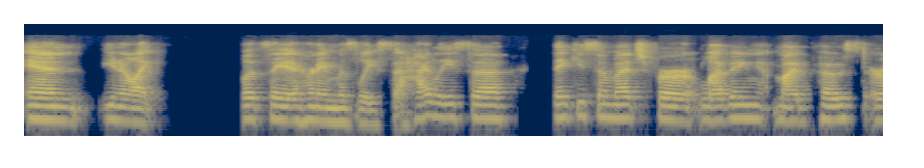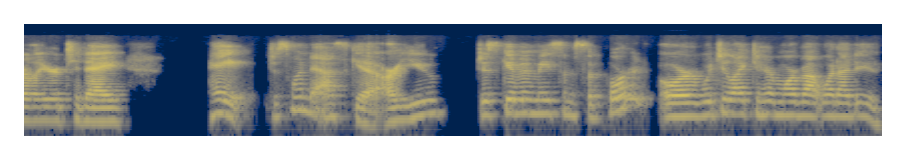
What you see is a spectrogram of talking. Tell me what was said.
And, you know, like, let's say her name was Lisa. Hi, Lisa. Thank you so much for loving my post earlier today. Hey, just wanted to ask you, are you just giving me some support or would you like to hear more about what I do?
